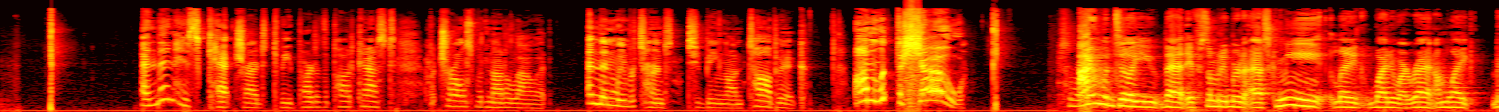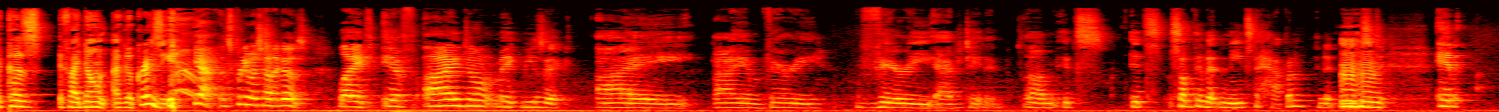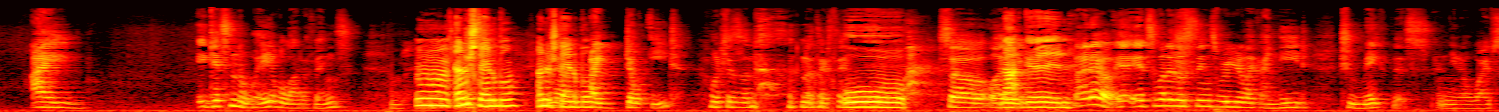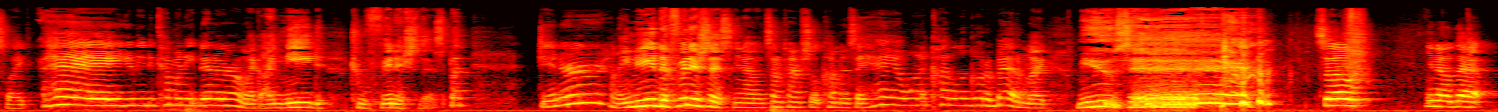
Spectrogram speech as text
And then his cat tried to be part of the podcast, but Charles would not allow it. And then we returned to being on topic. On with the show! I would tell you that if somebody were to ask me, like, why do I write? I'm like, because if I don't, I go crazy. Yeah, that's pretty much how that goes. Like, if I don't make music, I I am very very agitated. Um, it's it's something that needs to happen, and it needs to, and I it gets in the way of a lot of things. Mm, understandable. Understandable. I don't eat, which is an, another thing. Ooh, So like, not good. I know it, it's one of those things where you're like, I need to make this, and you know, wife's like, Hey, you need to come and eat dinner. I'm like, I need to finish this, but dinner, I need to finish this. You know, and sometimes she'll come and say, Hey, I want to cuddle and go to bed. I'm like, music. so, you know that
